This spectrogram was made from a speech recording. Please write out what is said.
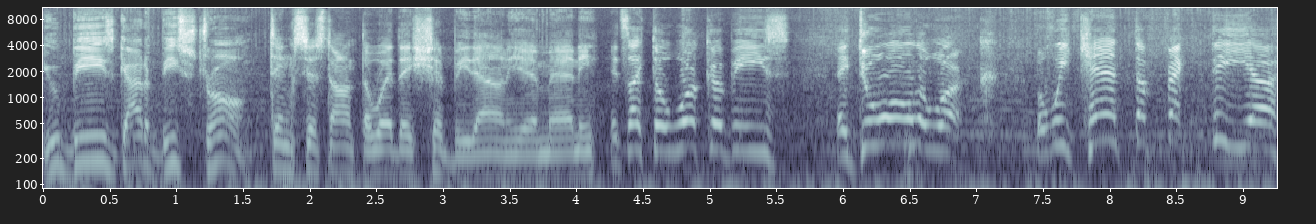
You bees gotta be strong. Things just aren't the way they should be down here, Manny. It's like the worker bees. They do all the work. But we can't affect the, uh,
